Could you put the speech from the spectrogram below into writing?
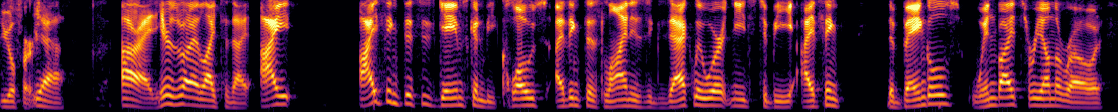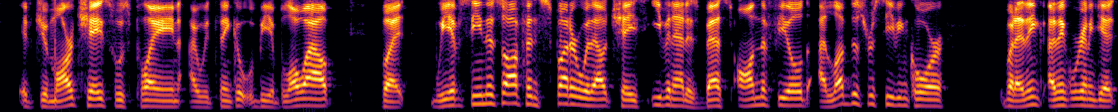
You go first. Yeah. All right. Here's what I like tonight. I I think this is game's going to be close. I think this line is exactly where it needs to be. I think the Bengals win by three on the road. If Ja'Marr Chase was playing, I would think it would be a blowout. But we have seen this offense sputter without Chase, even at his best on the field. I love this receiving corps, but I think I think we're going to get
